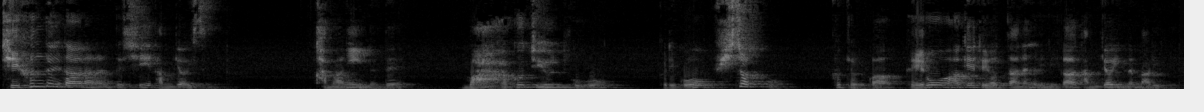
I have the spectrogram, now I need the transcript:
뒤흔들다라는 뜻이 담겨 있습니다. 가만히 있는데 마구 뒤흔들고 그리고 휘젓고 그 결과 괴로워하게 되었다는 의미가 담겨 있는 말입니다.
